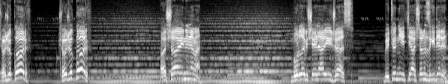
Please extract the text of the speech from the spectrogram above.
Çocuklar! Çocuklar! Aşağı inin hemen. Burada bir şeyler yiyeceğiz. Bütün ihtiyaçlarınızı giderin.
